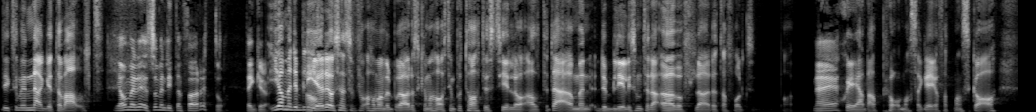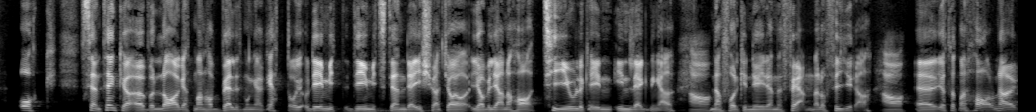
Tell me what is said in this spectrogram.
det är liksom en nugget av allt. Ja, men som en liten förrätt då, tänker du? Ja, men det blir Ja. det och sen så har man väl bröd och så kan man ha sin potatis till och allt det där. Men det blir liksom inte det där överflödet där folk Nej. skedar på massa grejer för att man ska. Och sen tänker jag överlag att man har väldigt många rätter och det är mitt, det är mitt ständiga issue att jag, jag vill gärna ha tio olika in, inläggningar Ja. när folk är nöjda med fem eller fyra. Ja. Eh, Jag tror att man har den här,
